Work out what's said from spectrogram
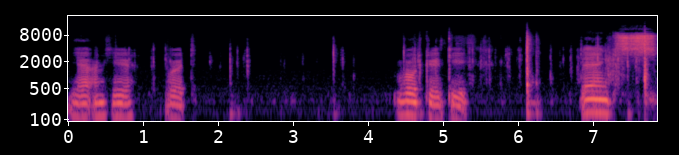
Yeah I'm here what vote crate key thanks.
